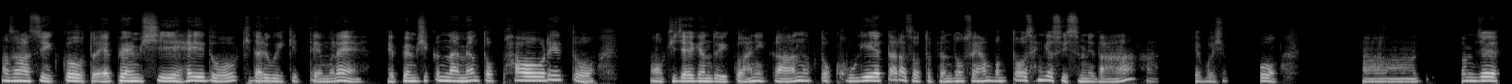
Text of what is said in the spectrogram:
상승할 수 있고 또 FMC 회의도 기다리고 있기 때문에 FMC 끝나면 또 파월이 또 어, 기자회견도 있고 하니까 또 거기에 따라서 또 변동성이 한번 또 생길 수 있습니다. 아, 보시고 어, 이제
